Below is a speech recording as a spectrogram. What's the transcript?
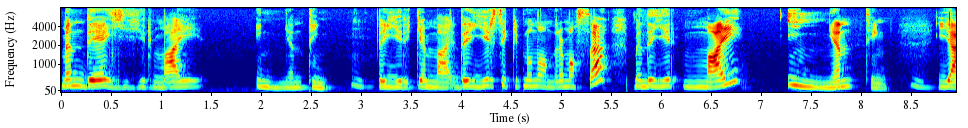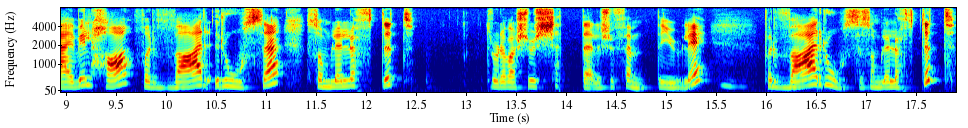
Men det gir meg ingenting. Det gir meg Det gir sikkert noen andre masse, men det gir meg ingenting. Jeg vil ha for hver rose som ble løftet jeg tror det var 26. eller 25. juli. For hver rose som ble løftet,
